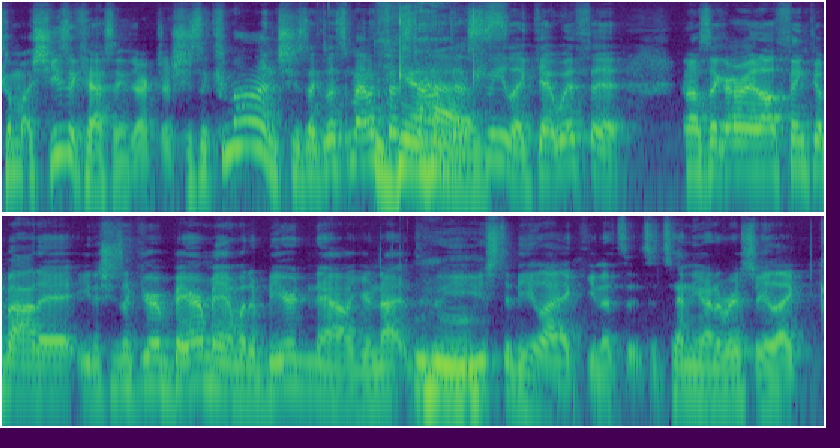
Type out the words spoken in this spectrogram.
come on. She's a casting director. She's like, come on. She's like, let's manifest our destiny. Like, get with it. And I was like, all right, I'll think about it. You know, she's like, you're a bear man with a beard now. You're not who Mm-hmm. you used to be. Like, you know, it's, it's a 10 year anniversary. Like,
